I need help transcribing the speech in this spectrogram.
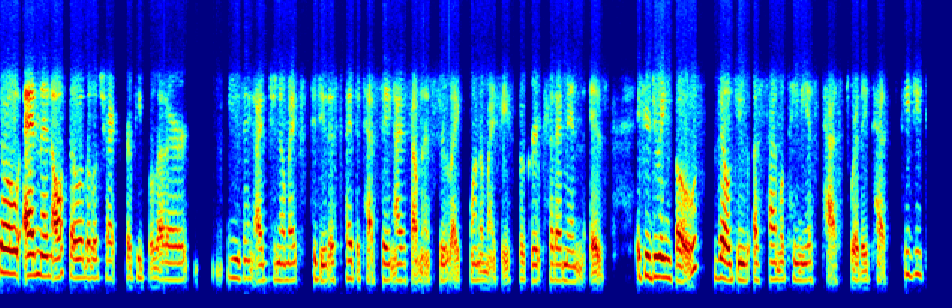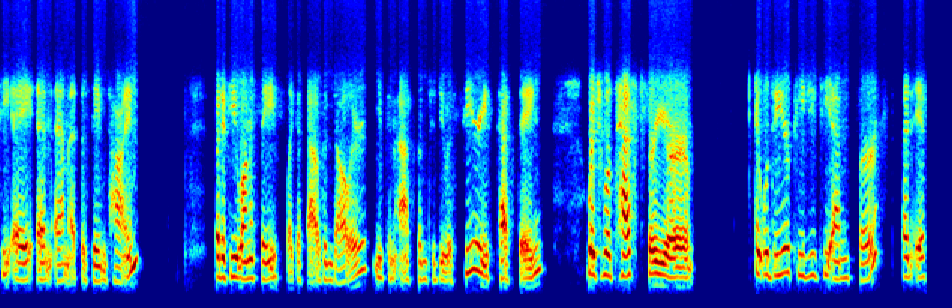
So, and then also a little trick for people that are using Igenomix to do this type of testing. I found this through like one of my Facebook groups that I'm in is if you're doing both, they'll do a simultaneous test where they test PGTA and M at the same time. But if you want to save like a thousand dollars, you can ask them to do a series testing, which will test for your, it will do your PGTM first. And if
